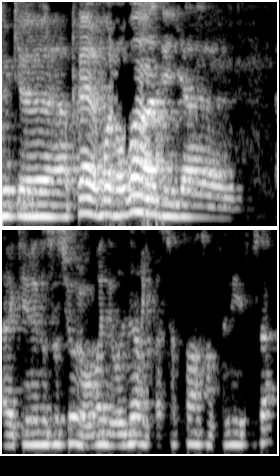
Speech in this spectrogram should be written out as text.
Donc euh, après, moi j'en vois hein, des, avec les réseaux sociaux, j'en vois des honneurs, ils passent leur temps à s'entraîner et tout ça.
